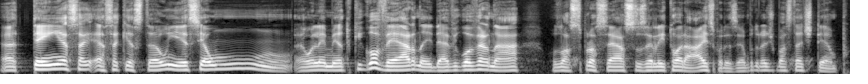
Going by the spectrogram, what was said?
uh, tem essa, essa questão e esse é um, é um elemento que governa e deve governar os nossos processos eleitorais, por exemplo, durante bastante tempo.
